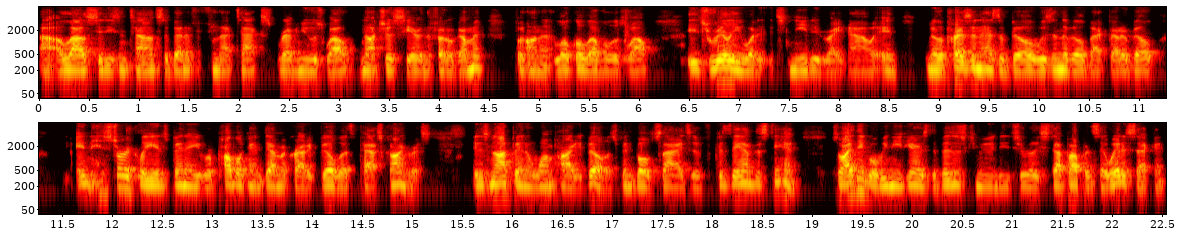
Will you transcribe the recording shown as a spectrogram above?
uh, allows cities and towns to benefit from that tax revenue as well, not just here in the federal government, but on a local level as well. It's really what it's needed right now. And you know, the president has a bill, was in the Build Back Better bill, and historically it's been a Republican Democratic bill that's passed Congress. It has not been a one party bill. It's been both sides of because they understand. So I think what we need here is the business community to really step up and say, wait a second,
